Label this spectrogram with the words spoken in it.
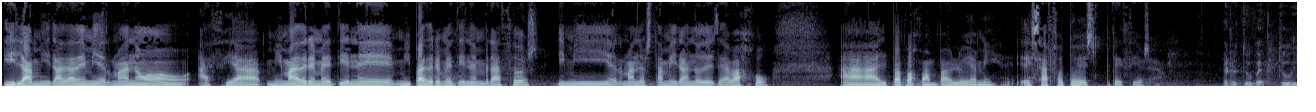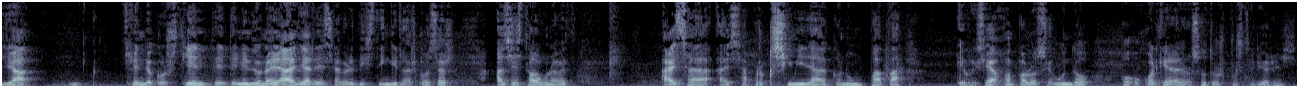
y la mirada de mi hermano hacia mi madre me tiene, mi padre me tiene en brazos y mi hermano está mirando desde abajo al Papa Juan Pablo y a mí. Esa foto es preciosa. Pero tú, tú ya, siendo consciente, teniendo una edad ya de saber distinguir las cosas, ¿has estado alguna vez a esa, a esa proximidad con un Papa, sea Juan Pablo II o, o cualquiera de los otros posteriores?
